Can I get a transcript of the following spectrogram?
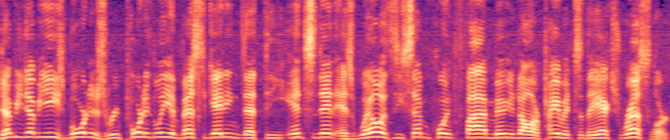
WWE's board is reportedly investigating that the incident as well as the $7.5 million payment to the ex wrestler.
